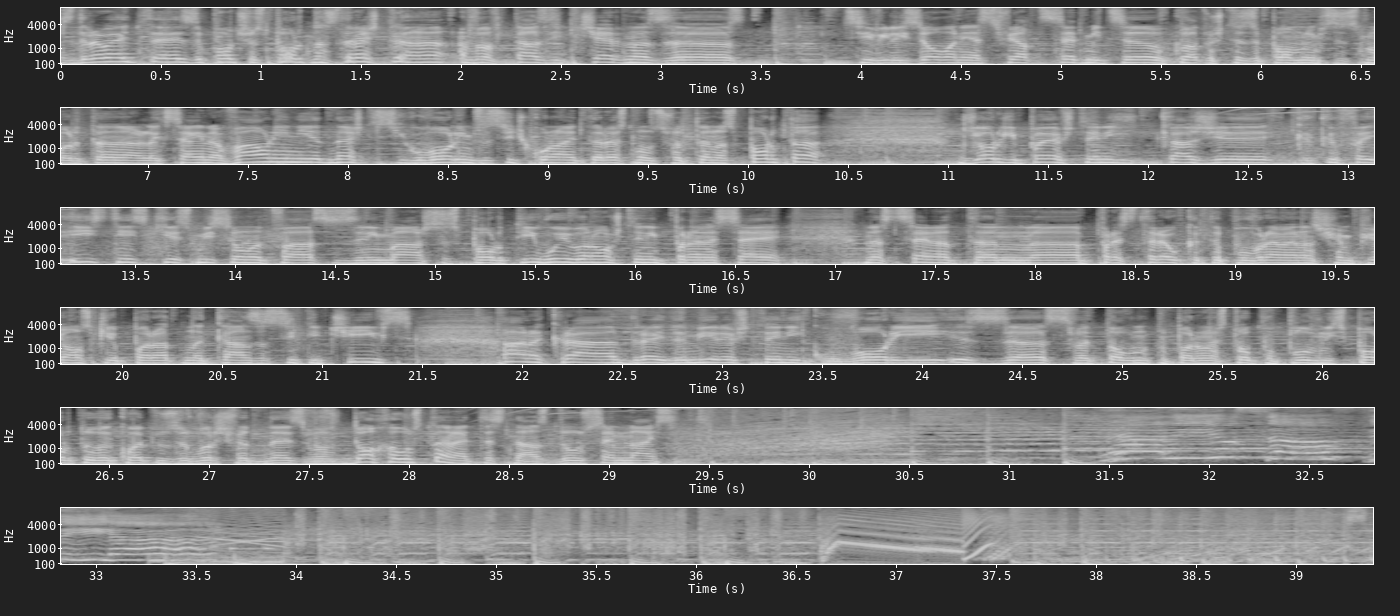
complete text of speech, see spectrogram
Здравейте! Започва спортна среща в тази черна за цивилизования свят седмица, в която ще запомним със смъртта на Алексей Навални. Ние днес ще си говорим за всичко най-интересно от света на спорта. Георги Пеев ще ни каже какъв е истинският смисъл на това да се занимаваш с спорт. Иво Иванов ще ни пренесе на сцената на престрелката по време на шампионския апарат на Канзас Сити Чифс. А накрая Андрей Демирев ще ни говори за световното първенство по плувни спортове, което завършва днес в Доха. Останете с нас до 18.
